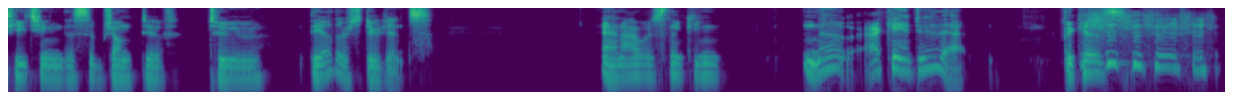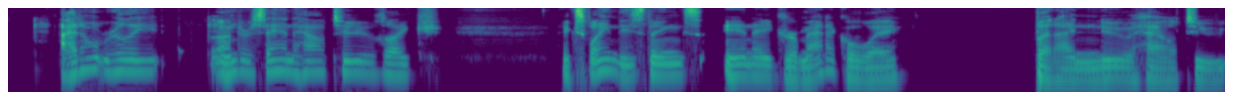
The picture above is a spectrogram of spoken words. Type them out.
teaching the subjunctive to the other students. And I was thinking, no, I can't do that because I don't really understand how to like explain these things in a grammatical way, but I knew how to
